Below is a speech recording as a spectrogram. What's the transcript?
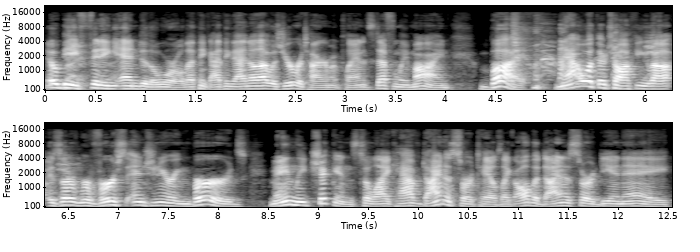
that would be a fitting end to the world. I think I think I know that was your retirement plan. It's definitely mine. But now what they're talking about is they're reverse engineering birds, mainly chickens, to like have dinosaur tails. Like all the dinosaur DNA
